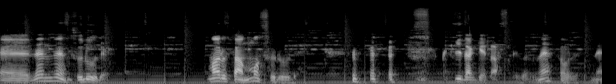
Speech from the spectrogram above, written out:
えー、全然スルーです。丸さんもスルーです。口だけ出すってことね。そうですね。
